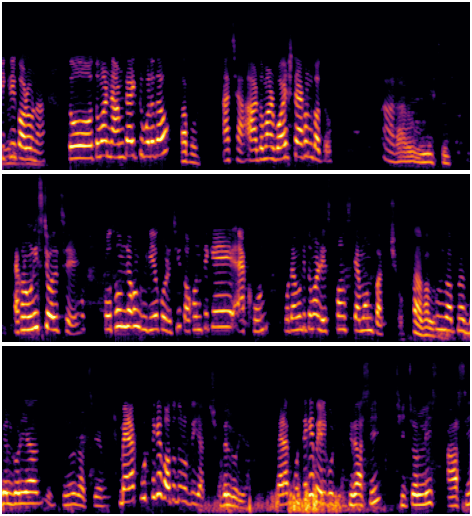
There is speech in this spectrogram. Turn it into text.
বিক্রি করো না। তো তোমার নামটা একটু বলে দাও। তাপস। আচ্ছা আর তোমার বয়সটা এখন কত? আঠারো উনিশ চলছে। এখন উনিশ চলছে। প্রথম যখন ভিডিও করেছি তখন থেকে এখন মোটামুটি তোমার রেসপন্স কেমন পাচ্ছ? হ্যাঁ ভালো। আপনার বেলগড়িয়া যাচ্ছি এখন। ব্যারাকপুর থেকে কত দূর অব্দি যাচ্ছ? বেলগড়িয়া। ব্যারাকপুর থেকে বেলগুড়িয়া। তিরাশি ছিচল্লিশ আশি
